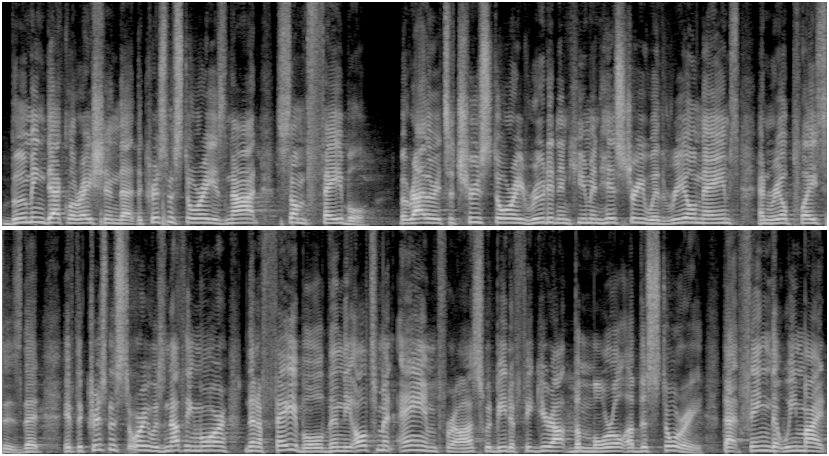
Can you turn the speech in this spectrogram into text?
booming declaration that the Christmas story is not some fable but rather it's a true story rooted in human history with real names and real places. That if the Christmas story was nothing more than a fable, then the ultimate aim for us would be to figure out the moral of the story, that thing that we might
